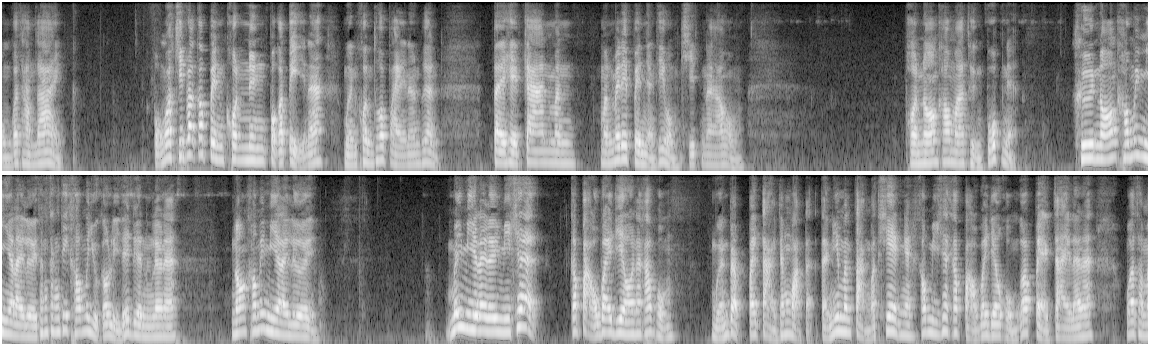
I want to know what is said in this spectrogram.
ผมก็ทำได้ ผมก็คิดว่าก็เป็นคนหนึ่งปกตินะ เหมือนคนทั่วไปนั่นเพื่อน แต่เหตุการณ์มันมันไม่ได้เป็นอย่างที่ผมคิดนะครับผม พอน้องเขามาถึงปุ๊บเนี่ย คือน้องเขาไม่มีอะไรเลยทั้งๆทที่เขามาอยู่เกาหลีได้เดือนหนึ่งแล้วนะ น้องเขาไม่มีอะไรเลย ไม่มีอะไรเลยมีแค่กระเป๋าใบเดียวนะครับ ผมเหมือนแบบไปต่างจังหวัดอะแต่นี่มันต่างประเทศไงเขามีแค่กระเป๋าใบเดียวผมก็แปลกใจแล้วนะ ว่าทำไม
